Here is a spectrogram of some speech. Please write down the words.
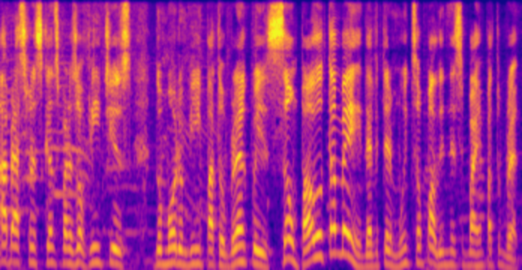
Abraços franciscanos para os ouvintes do Morumbi em Pato Branco e São Paulo também. Deve ter muito São Paulino nesse bairro em Pato Branco.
